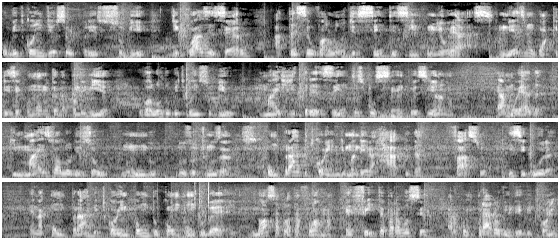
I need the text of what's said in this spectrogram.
o Bitcoin viu seu preço subir de quase zero até seu valor de 105 mil reais. Mesmo com a crise econômica da pandemia, o valor do Bitcoin subiu mais de 300% esse ano é a moeda que mais valorizou no mundo nos últimos anos. Comprar Bitcoin de maneira rápida, fácil e segura é na comprarbitcoin.com.br. Nossa plataforma é feita para você. Para comprar ou vender Bitcoin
